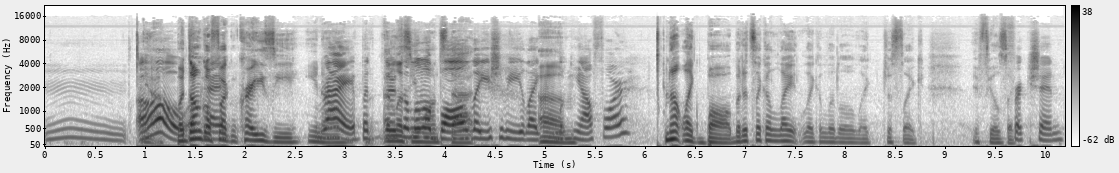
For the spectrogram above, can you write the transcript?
Mm. Yeah. Oh, but don't okay. go fucking crazy, you know. right, but there's a little ball that. that. you should be like Um, looking out for. not like ball, but it's like a light, like a little, like just like it feels like Friction.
